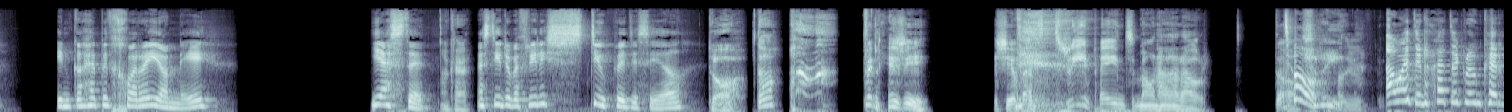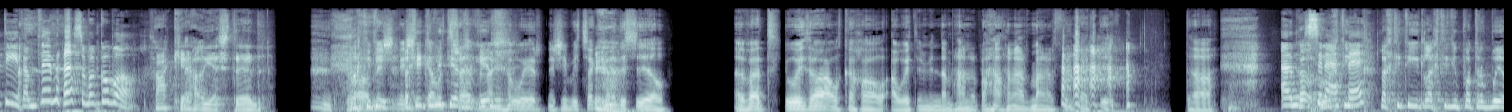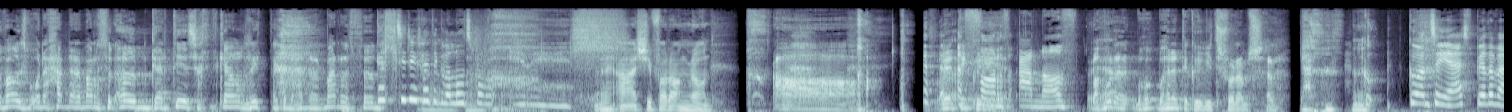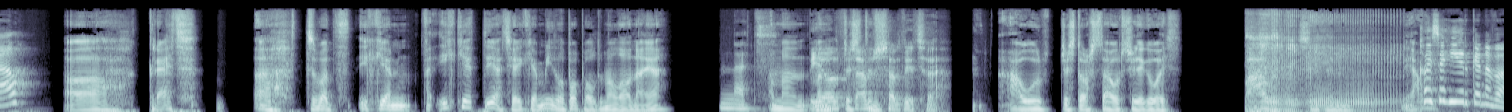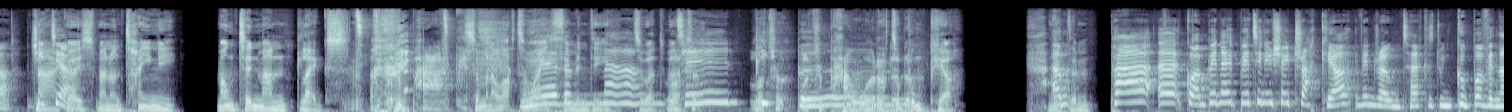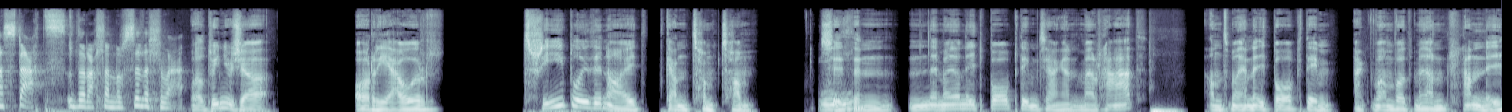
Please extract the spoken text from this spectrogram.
i'n gohebydd chwaraeon ni Yes, Iestyn. Okay. Nes ti rhywbeth really stupid i syl? Do. Do? Be nes i? Nes i yfad tri peint mewn hanner awr. Do. Do. A wedyn rhedeg rhwng Cerdydd am ddim rheswm o gwbl. Fuck hell, yes, Iestyn. Nes i gael y trefn anghywir. Nes i bita gynnydd i syl. Yfad llwyth o alcohol a wedyn mynd am hanner bal yn ar marathon Do. Um, sy'n epic. Lach ti di bod yn mwy o falus, bod o'n hanner marathon yn Gardydd, sa'ch ti di gael rhedeg yn hanner marathon. Gall ti di rhedeg efo loads o bobl eraill. A si for wrong round. Oh. Ffordd anodd. Mae hwnna digwydd fi trwy'r amser. Go on to yes, beth e o fel? Oh, gret. Oh, Tybod, 20, 20, ia, tia, ugian mil o bobl, dwi'n meddwl o'na, ia. Net. Be oedd amser di ta? Awr, just dros awr 38 fawr sydd yn iawn. Coes y hir gen efo? Cheatio? Na, coes, maen nhw'n tiny. Mountain man legs. Pack. so mae'n lot o waith yn mynd i... Tywed, lot, lot, lot o power. Lot o bwmpio. Um, pa, uh, gwan, be, be ti'n iwsio i tracio i fynd rown te? Cos dwi'n gwybod fydd na stats yn dod allan o'r sefyllfa. Wel, dwi'n iwsio oriawr tri blwyddyn oed gan Tom Tom. Sydd yn... Mae o'n neud bob dim ti angen. Mae'n rhad, ond mae'n neud bob dim. Ac mae'n fod mae o'n rhannu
